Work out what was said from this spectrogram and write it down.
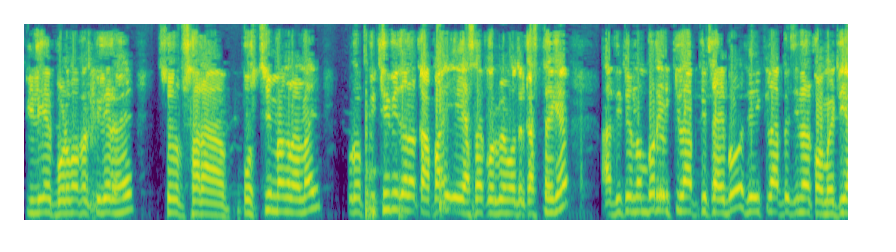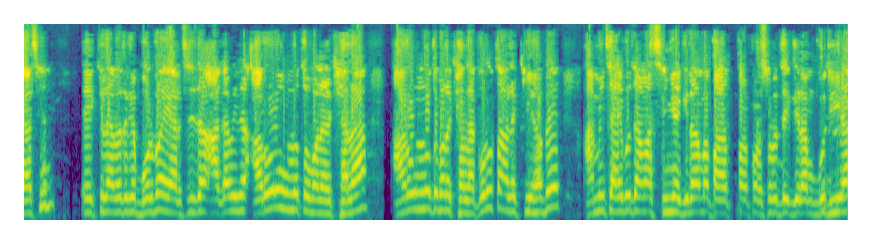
প্লেয়ার বড় মাপের প্লেয়ার হয়ে সারা পশ্চিম বাংলা নয় পুরো পৃথিবী যেন কাঁপায়, এই আশা করবে আমাদের কাছ থেকে। আর দ্বিতীয় নম্বর, এই ক্লাবকে চাইব যে এই ক্লাবে যিনার কমিটি আছেন, এই ক্লাবে থেকে বলব আগামী দিনে আরও উন্নত মানের খেলা, আরও উন্নত মানের খেলা করো তাহলে কি হবে? আমি চাইব যে আমার সিঙ্গা গ্রাম বা পার্শ্ববর্তী গ্রাম গুধিয়া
